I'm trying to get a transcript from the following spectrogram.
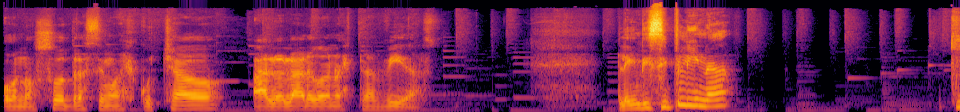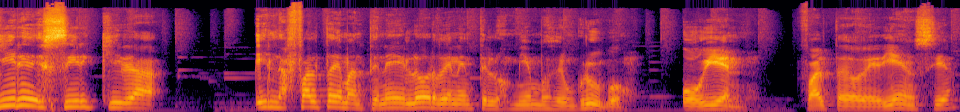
o nosotras hemos escuchado a lo largo de nuestras vidas. La indisciplina quiere decir que la- es la falta de mantener el orden entre los miembros de un grupo, o bien falta de obediencia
